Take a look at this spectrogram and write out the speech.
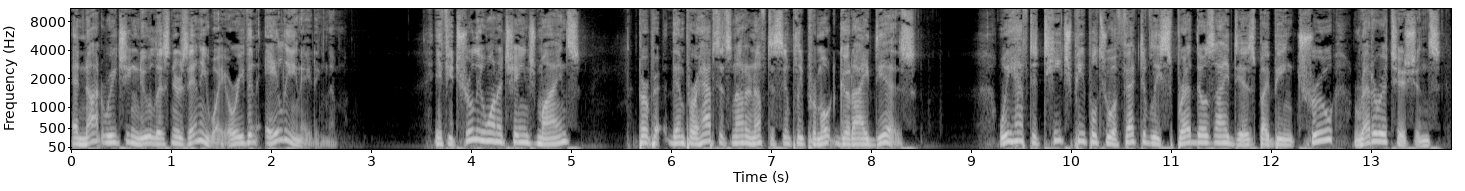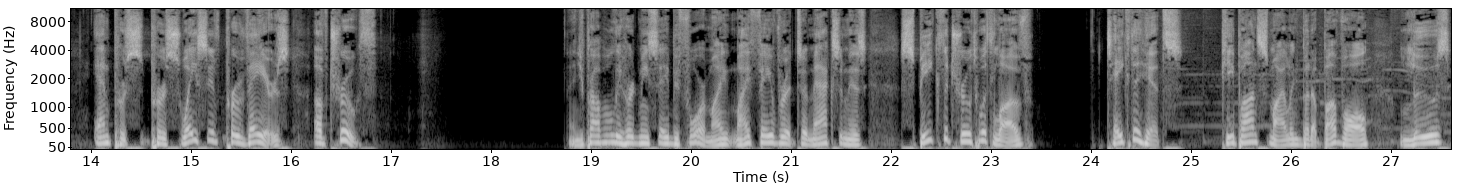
and not reaching new listeners anyway, or even alienating them? If you truly want to change minds, then perhaps it's not enough to simply promote good ideas. We have to teach people to effectively spread those ideas by being true rhetoricians and pers- persuasive purveyors of truth. And you probably heard me say before, my, my favorite maxim is speak the truth with love, take the hits, keep on smiling, but above all, lose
